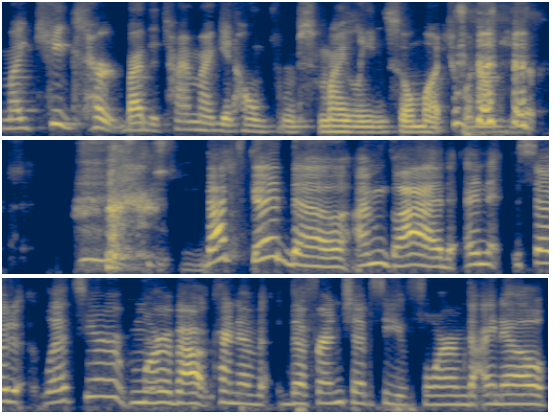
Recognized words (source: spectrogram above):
My cheeks hurt by the time I get home from smiling so much when I'm here. That's good though. I'm glad. And so let's hear more about kind of the friendships you've formed. I know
